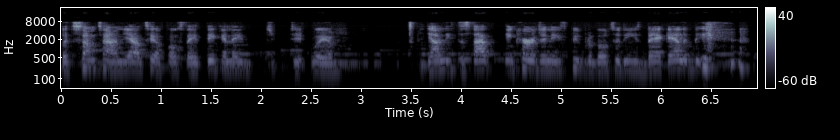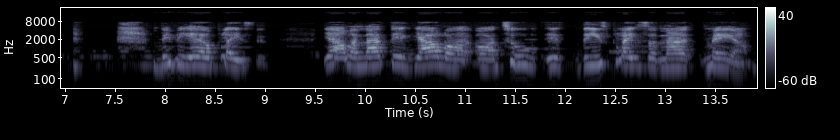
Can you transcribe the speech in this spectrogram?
But sometimes y'all tell folks they thick and they, well, Y'all need to stop encouraging these people to go to these back alley BBL places. Y'all are not thick. Y'all are, are too, it, these plates are not, ma'am.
